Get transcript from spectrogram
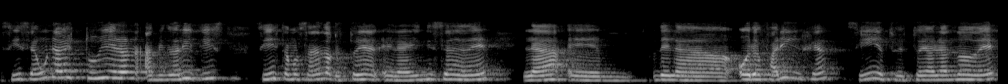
¿sí? Si alguna vez tuvieron amigdalitis, ¿sí? estamos hablando que estoy en, el índice de la, em, de la orofaringe, ¿sí? estoy, estoy hablando de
